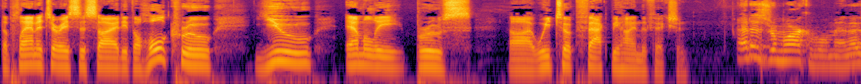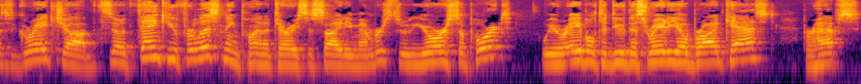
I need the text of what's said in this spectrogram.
The Planetary Society, the whole crew, you, Emily, Bruce, uh, we took fact behind the fiction. That is remarkable, man. That is a great job. So thank you for listening, Planetary Society members. Through your support, we were able to do this radio broadcast. Perhaps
